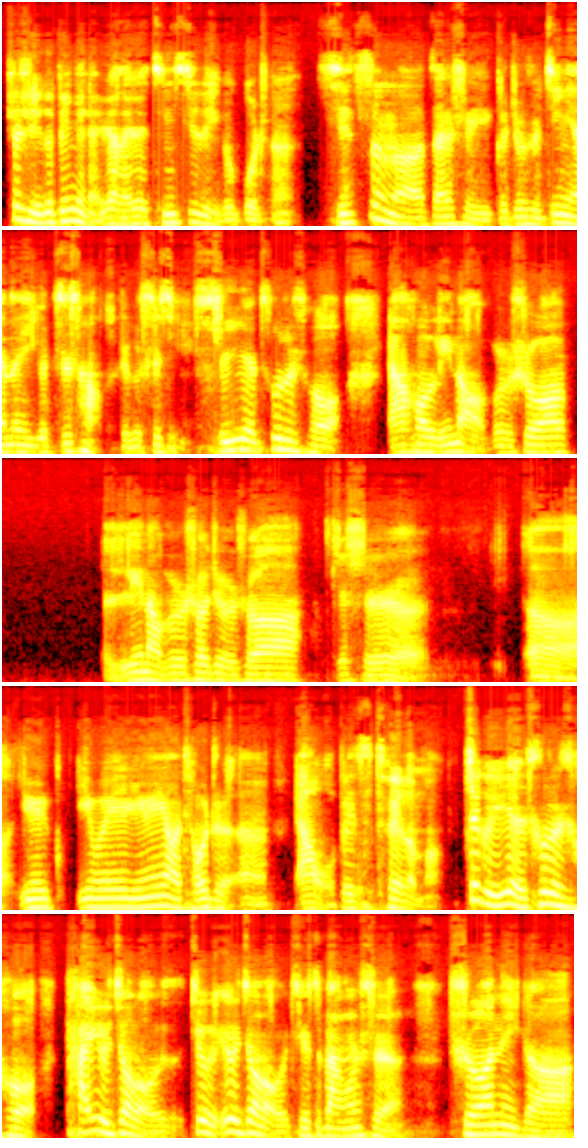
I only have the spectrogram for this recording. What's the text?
这是一个边界感越来越清晰的一个过程。其次呢，再是一个就是今年的一个职场的这个事情。十一月初的时候，然后领导不是说，领导不是说就是说就是，呃，因为因为因为要调整，然后我被辞退了嘛。这个月初的时候，他又叫了我，就又叫了我去次办公室，说那个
